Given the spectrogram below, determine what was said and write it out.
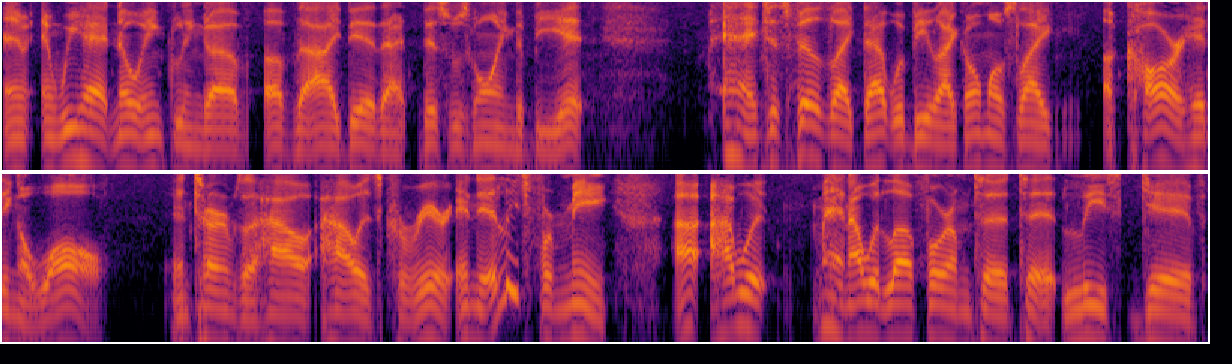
and, and we had no inkling of, of the idea that this was going to be it, man, it just feels like that would be like almost like a car hitting a wall in terms of how, how his career and at least for me, I, I would man, I would love for him to to at least give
